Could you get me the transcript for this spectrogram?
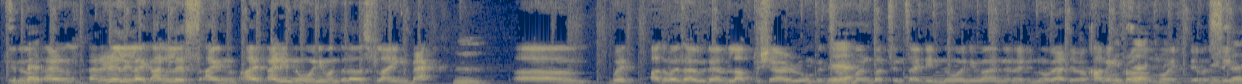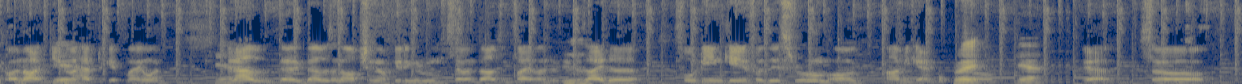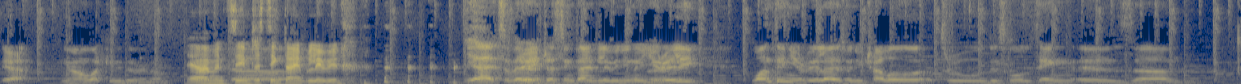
you know and, and really like unless I, I I didn't know anyone that I was flying back Hmm. um, with. Otherwise, I would have loved to share a room with Yeah. someone. But since I didn't know anyone and I didn't know where they were coming from or if they were sick or not, you know, I have to get my own. Yeah. And I, there, there was an option of getting a room for seven thousand five hundred. It Mm-hmm. was either fourteen k for this room or army camp. Right. So, yeah. yeah. So yeah. You know what can you do? You know. Yeah. I mean, it's an But, interesting uh, time to live in. yeah, it's a very Yeah. interesting time to live in. You know, you really one thing you realize when you travel through this whole thing is, um,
